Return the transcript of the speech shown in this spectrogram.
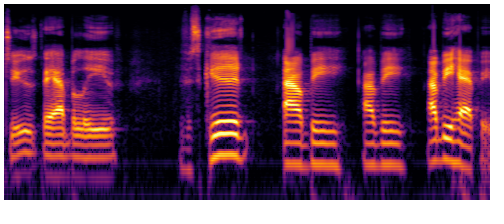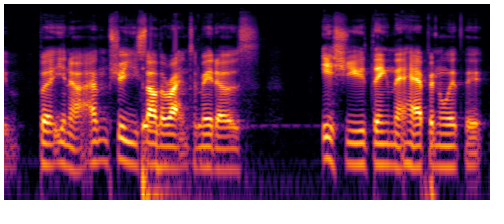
Tuesday, I believe. If it's good, I'll be, I'll be, I'll be happy. But you know, I'm sure you saw the Rotten Tomatoes issue thing that happened with it.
